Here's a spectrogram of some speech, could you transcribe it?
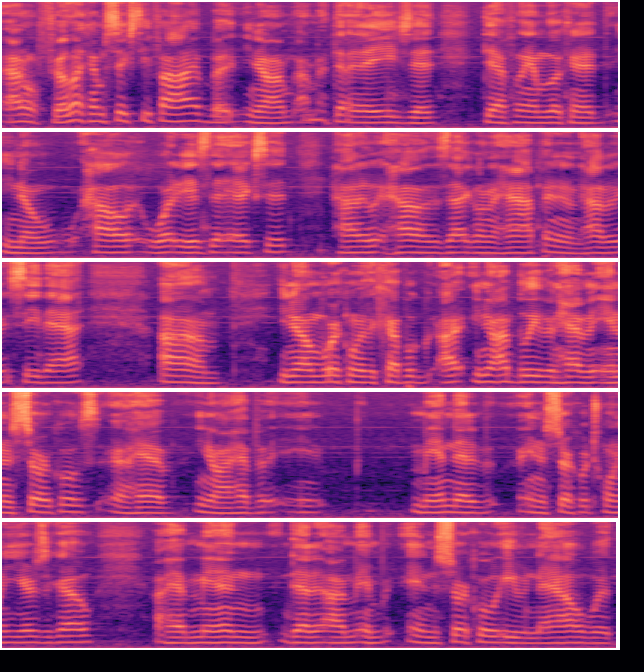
I don't feel like I'm 65, but you know, I'm, I'm, at that age that definitely I'm looking at, you know, how what is the exit? How how is that going to happen, and how do we see that? Um, you know, I'm working with a couple. I, you know, I believe in having inner circles. I have, you know, I have men that have a circle 20 years ago. I have men that I'm in, in a circle even now with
